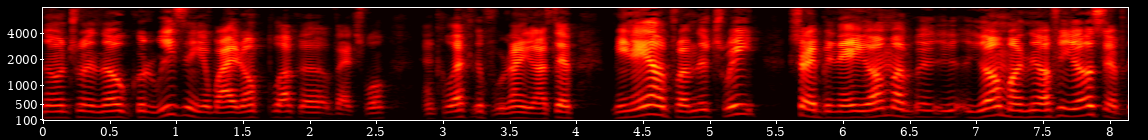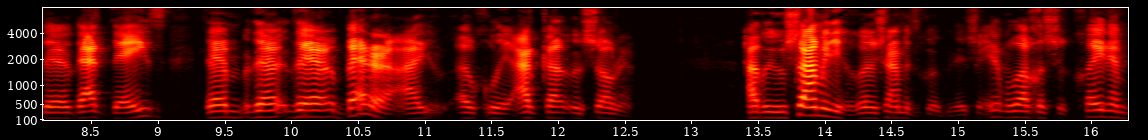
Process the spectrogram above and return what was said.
no no good reason here why I don't pluck a vegetable and collect the fruit on Yosef from the tree. Sorry, b'nei Yom uh, Yom Yosef. That days. They're they're they're better. I got the shoner. Abu Yushami Yushami is good. Should claim him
